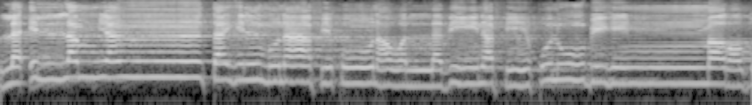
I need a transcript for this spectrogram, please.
لئن لم ينته المنافقون والذين في قلوبهم مرض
